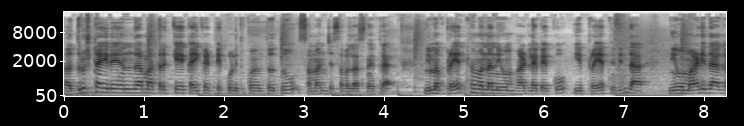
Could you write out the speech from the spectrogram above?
ಅದೃಷ್ಟ ಇದೆ ಎಂದ ಮಾತ್ರಕ್ಕೆ ಕೈಕಟ್ಟಿ ಕುಳಿತುಕೊಳ್ಳುವಂಥದ್ದು ಸಮಂಜಸವಲ್ಲ ಸ್ನೇಹಿತರೆ. ನಿಮ್ಮ ಪ್ರಯತ್ನವನ್ನು ನೀವು ಮಾಡಲೇಬೇಕು. ಈ ಪ್ರಯತ್ನದಿಂದ ನೀವು ಮಾಡಿದಾಗ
